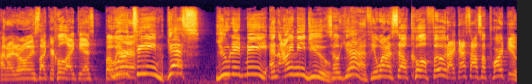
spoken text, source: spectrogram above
and I don't always like your cool ideas, but We're we're, a team! Yes! You need me, and I need you! So yeah, if you want to sell cool food, I guess I'll support you.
